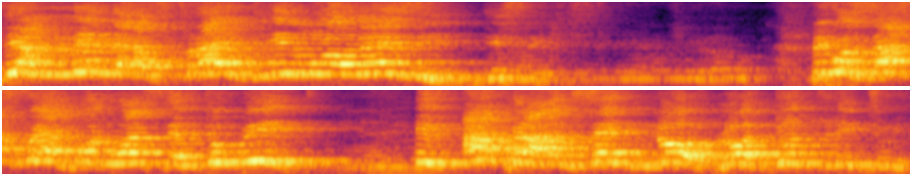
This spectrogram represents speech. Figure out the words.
There are men that have thrived in Mulobezi district. Because that's where God wants them to be. If Abraham said, No, Lord, don't lead me.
